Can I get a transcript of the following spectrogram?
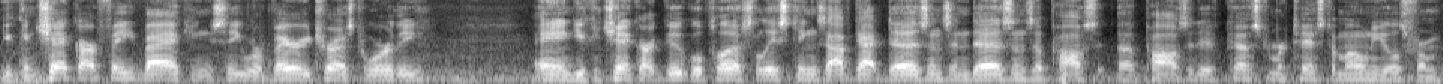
You can check our feedback. You can see we're very trustworthy. And you can check our Google Plus listings. I've got dozens and dozens of pos positive customer testimonials from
